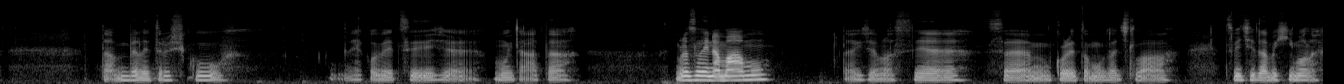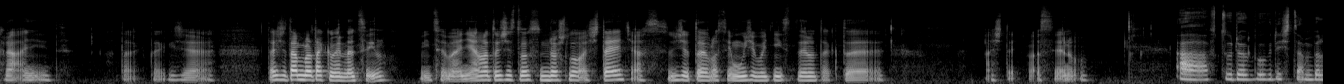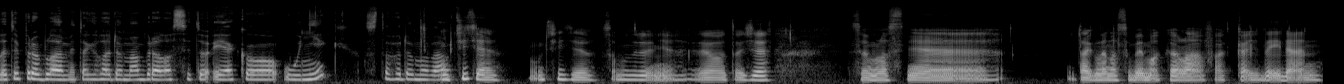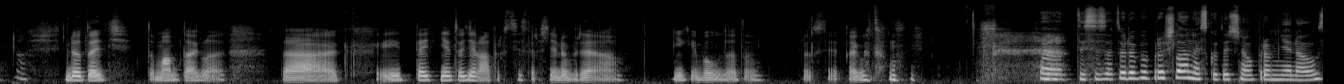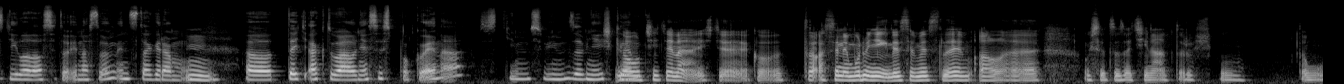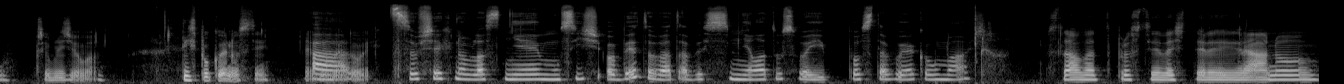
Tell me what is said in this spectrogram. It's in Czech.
tam byly trošku jako věci, že můj táta mrzli na mámu, takže vlastně jsem kvůli tomu začala cvičit, abych ji mohla chránit. A tak, takže takže tam byl takovýhle cíl, víceméně. Ale to, že to došlo až teď a že to je vlastně můj životní styl, tak to je až teď vlastně, no. A v tu dobu, když tam byly ty problémy takhle doma, brala si to i jako únik z toho domova? Určitě, určitě, samozřejmě. Jo, to, že jsem vlastně takhle na sobě makala fakt každý den, až doteď to mám takhle tak i teď mě to dělá prostě strašně dobře a díky bohu za to. Prostě takhle to můžu. Ty jsi za tu dobu prošla neskutečnou proměnou, sdílela si to i na svém Instagramu. Mm. Teď aktuálně jsi spokojená s tím svým zevnějškem? No určitě ne, ještě jako to asi nebudu nikdy si myslím, ale už se to začíná trošku tomu přibližovat. Té spokojenosti. A co všechno vlastně musíš obětovat, abys měla tu svoji postavu, jakou máš? Vstávat prostě ve čtyři ráno,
